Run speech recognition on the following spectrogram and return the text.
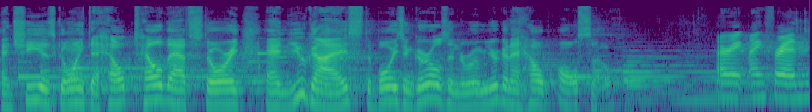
and she is going to help tell that story. And you guys, the boys and girls in the room, you're going to help also. All right, my friends,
